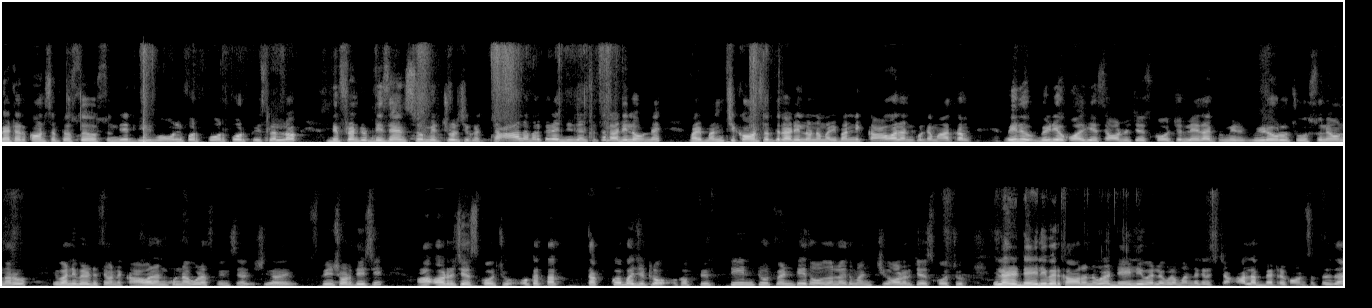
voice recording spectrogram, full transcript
బెటర్ కాన్సెప్ట్ వస్తే వస్తుంది. ఓన్లీ ఫర్ ఫోర్ ఫోర్ పీస్లలో డిఫరెంట్ డిజైన్స్ మీరు చూడొచ్చు. ఇక్కడ చాలా వరకు డిజైన్స్ అయితే రెడీలో ఉన్నాయి. మరి మంచి కాన్సెప్ట్ రెడీలో ఉన్నాయి మరి ఇవన్నీ కావాలనుకుంటే మాత్రం మీరు వీడియో కాల్ చేసి ఆర్డర్ చేసుకోవచ్చు. లేదా ఇప్పుడు మీరు వీడియోలో చూస్తూనే ఉన్నారు. ఇవన్నీ వెరైటీస్ ఏమైనా కావాలనుకున్నా కూడా స్క్రీన్ స్క్రీన్ షాట్ తీసి ఆర్డర్ చేసుకోవచ్చు. ఒక తక్కువ బడ్జెట్లో ఒక ఫిఫ్టీన్ టు ట్వంటీ థౌసండ్లో అయితే మంచిగా ఆర్డర్ చేసుకోవచ్చు. ఇలాంటి డైలీ వేర్ కావాలన్నా కూడా డైలీ వేర్లో కూడా మన దగ్గర చాలా బెటర్ కాన్సెప్ట్ అయితే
